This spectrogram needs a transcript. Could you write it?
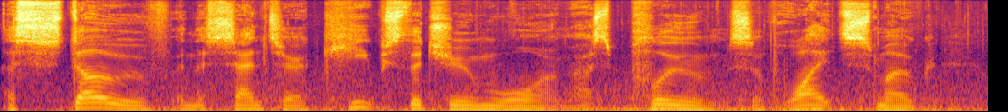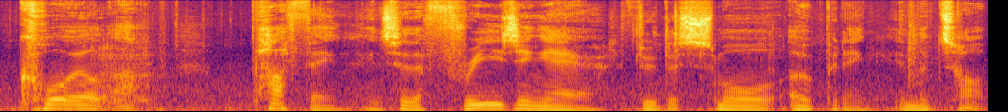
A stove in the center keeps the choom warm as plumes of white smoke coil up puffing into the freezing air through the small opening in the top.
